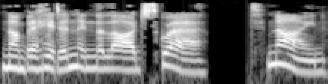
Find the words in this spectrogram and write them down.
Number hidden in the large square 9.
